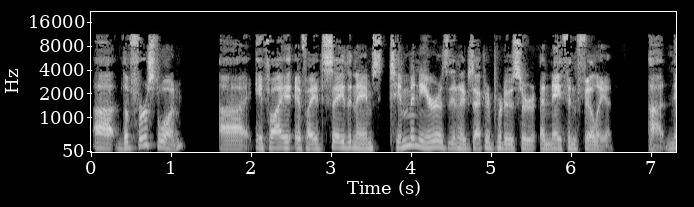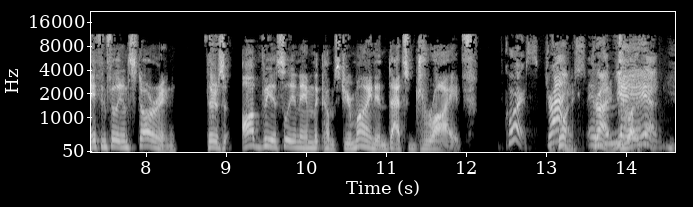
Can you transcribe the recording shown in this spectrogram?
Uh, the first one. Uh, if I if I say the names, Tim Minear is an executive producer and Nathan Fillion. Uh, Nathan Fillion starring. There's obviously a name that comes to your mind, and that's Drive. Of course, Drive. course, it Drive. was Yeah, amazing.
